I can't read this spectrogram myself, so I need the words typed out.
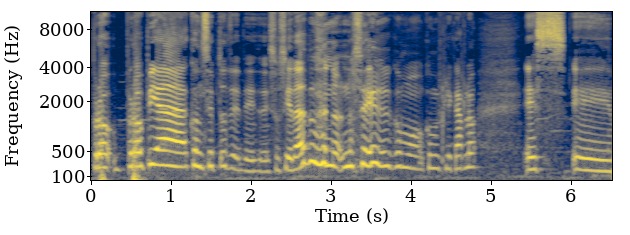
pro- propia concepto de, de- de sociedad, no, no sé cómo, cómo explicarlo, es eh,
